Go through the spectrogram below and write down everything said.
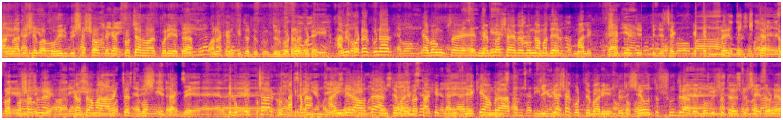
বাংলাদেশে বা বহির্বিশ্বে সব জায়গায় প্রচার হওয়ার পরে এটা অনাকাঙ্ক্ষিত দুর্ঘটনা ঘটে। আমি কটারকুনার এবং মেম্বার সাহেব এবং আমাদের মালিক যে প্রশাসনের কাছে আমার আরেকটা দৃষ্টি থাকবে। আইনের আওতায় আনতে পারি বা তাকে যদি ডেকে আমরা জিজ্ঞাসা করতে পারি সেও তো শুধরাবে ভবিষ্যতে হয়তো সেই ধরনের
